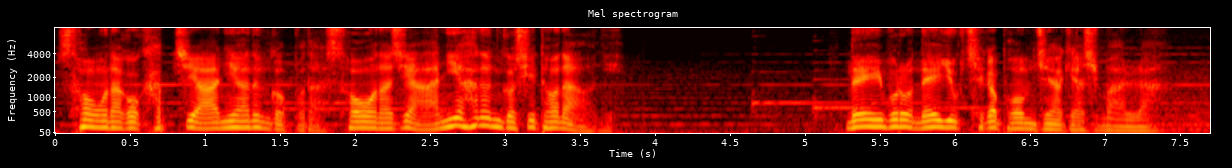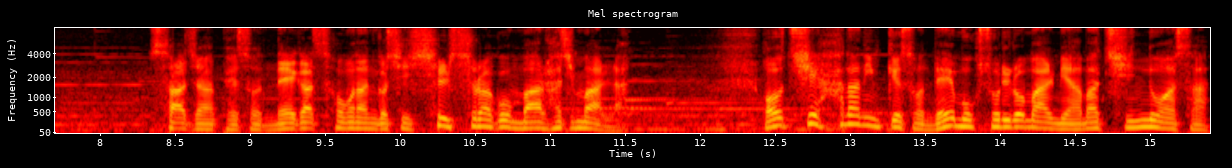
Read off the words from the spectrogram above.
서원하고 갚지 아니하는 것보다 서원하지 아니하는 것이 더 나으니 내 입으로 내 육체가 범죄하게 하지 말라. 사자 앞에서 내가 서원한 것이 실수라고 말하지 말라. 어찌 하나님께서 내 목소리로 말미암아 진노하사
